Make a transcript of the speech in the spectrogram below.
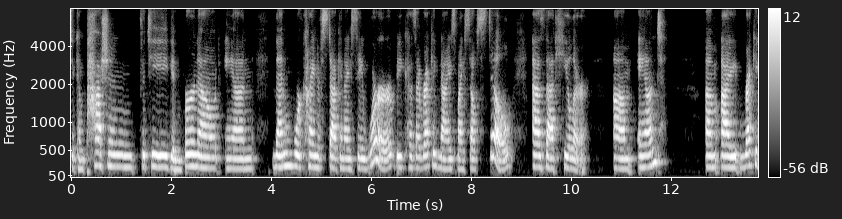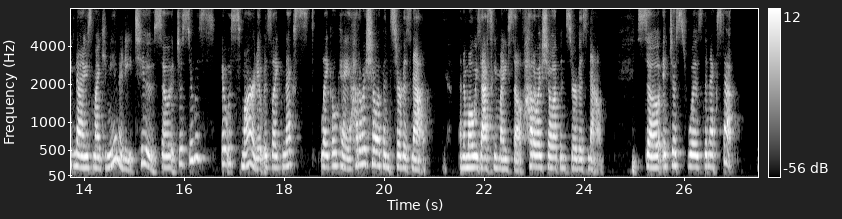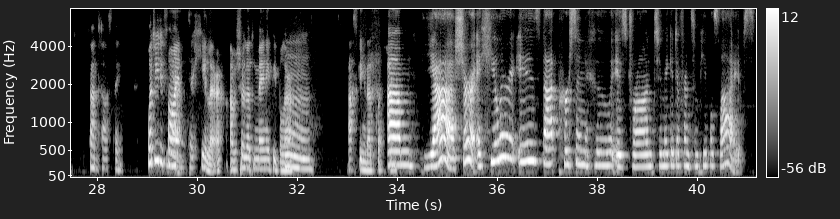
to compassion fatigue and burnout. And then we're kind of stuck. And I say we're because I recognize myself still as that healer. Um, and um, I recognize my community too. So it just, it was, it was smart. It was like next, like, okay, how do I show up in service now? And I'm always asking myself, how do I show up in service now? So it just was the next step. Fantastic. What do you define yeah. as a healer? I'm sure that many people are mm. asking that question. Um, yeah, sure. A healer is that person who is drawn to make a difference in people's lives,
